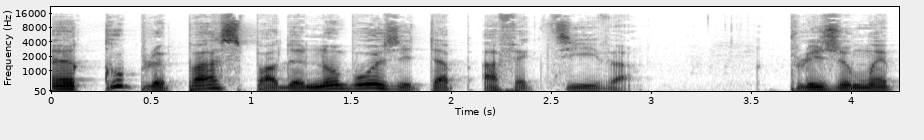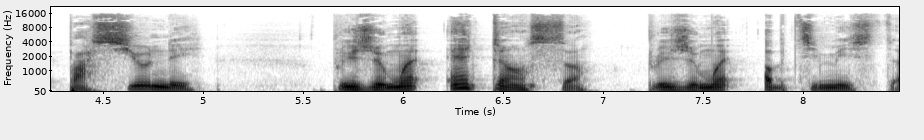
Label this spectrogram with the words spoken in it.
un couple passe par de nombreuses étapes affectives, plus ou moins passionnées, plus ou moins intenses, plus ou moins optimistes.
